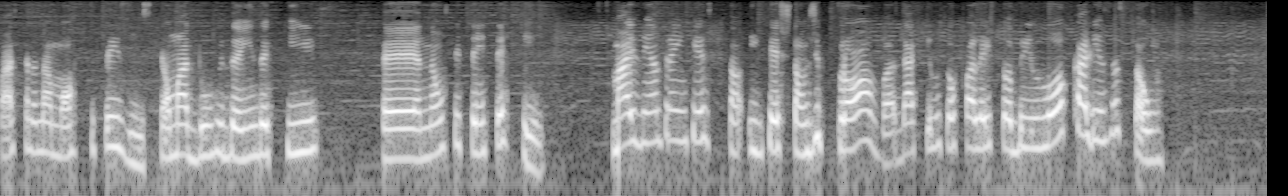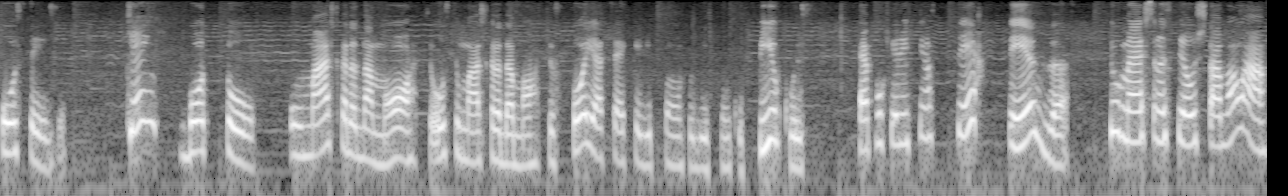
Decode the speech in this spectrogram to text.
Máscara da Morte que fez isso. É uma dúvida ainda que é, não se tem certeza. Mas entra em questão, em questão de prova daquilo que eu falei sobre localização. Ou seja, quem botou o Máscara da Morte, ou se o Máscara da Morte foi até aquele ponto dos cinco picos, é porque ele tinha certeza que o mestre ancião estava lá.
